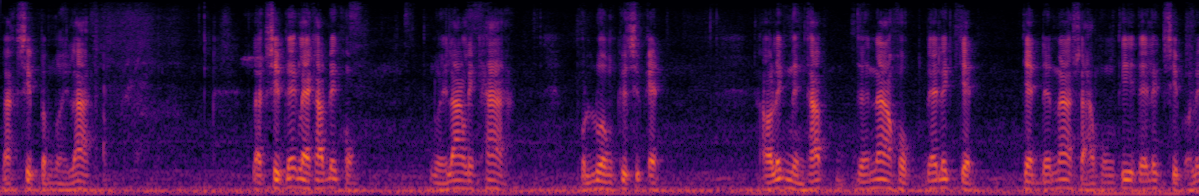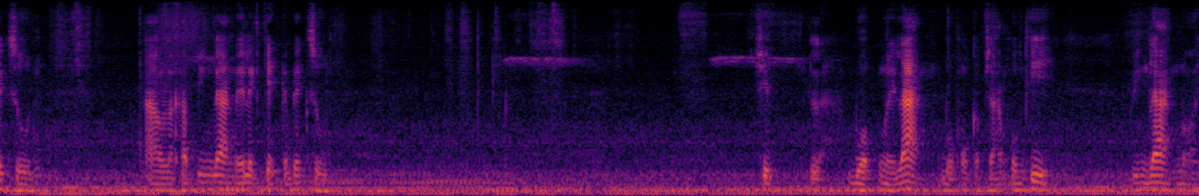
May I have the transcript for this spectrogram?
หลัก 10กับหน่วยล่าง หลัก 10 เลขอะไรครับ เลข 6 หน่วยล่างเลข 5 ผลรวมคือ 11 เอาเลข 1 ครับ เดินหน้า 6 ได้เลข 7 7 เดินหน้า 3 คงที่ได้เลข 10 เอาเลข 0 เอาละครับ วิ่งล่างได้เลข 7 กับเลข 0 10 บวกหน่วยล่าง บวก 6 กับ 3 คงที่ วิ่งล่างหน่อย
